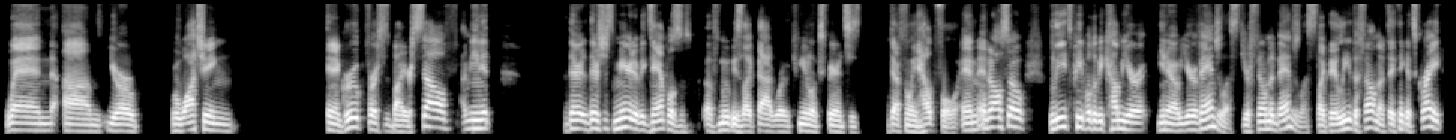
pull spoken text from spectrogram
when um, you're we're watching in a group versus by yourself. I mean, it there there's just myriad of examples of, of movies like that where the communal experience is definitely helpful and, and it also leads people to become your you know your evangelist your film evangelist like they leave the film and if they think it's great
